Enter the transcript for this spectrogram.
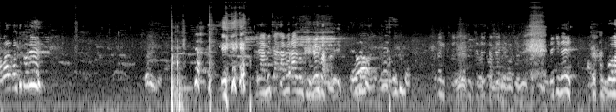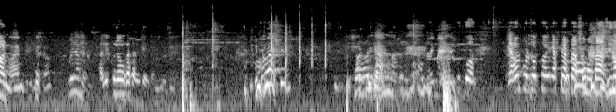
আমার গোলকি করি আমি আমি আর বলছি এই বাস দেখি নেই ফুটবলার না আমি ক্রিকেটার বুঝলাম না। খালি তো নৌকা চালিয়ে শট দুইটা এখন পর্যন্ত একটা একটা সমতা জিরো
